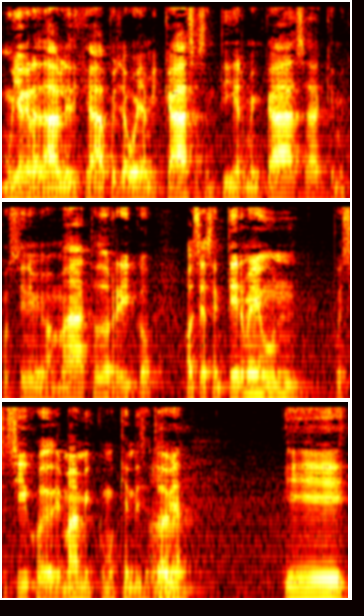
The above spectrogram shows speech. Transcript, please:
Muy agradable, dije, ah, pues ya voy a mi casa, sentirme en casa, que me cocine mi mamá, todo rico, o sea, sentirme un, pues es hijo de, mami, como quien dice todavía. Y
